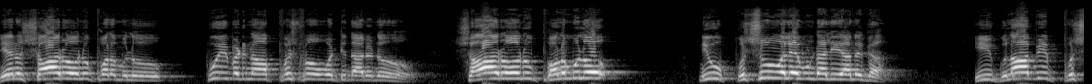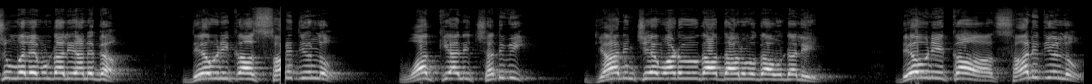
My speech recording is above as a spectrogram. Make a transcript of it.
నేను షారోను పొలములో పూయబడిన పుష్పం వంటి దానను షారోను పొలములో నీవు పుష్పం వలె ఉండాలి అనగా ఈ గులాబీ పుష్పం వలె ఉండాలి అనగా దేవుని ఆ సాన్నిధ్యంలో వాక్యాన్ని చదివి ధ్యానించేవాడవుగా దానవుగా ఉండాలి. దేవుని యొక్క సాన్నిధ్యంలో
